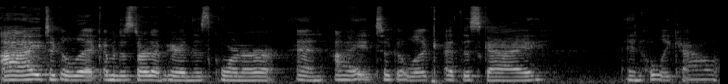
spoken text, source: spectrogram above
I took a look, I'm going to start up here in this corner, and I took a look at this guy, and holy cow,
